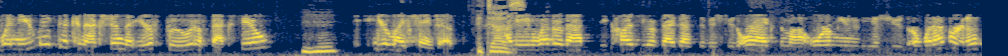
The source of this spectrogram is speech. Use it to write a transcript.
when you make the connection that your food affects you, mm-hmm. your life changes. It does. I mean, whether that's because you have digestive issues or eczema or immunity issues or whatever it is.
